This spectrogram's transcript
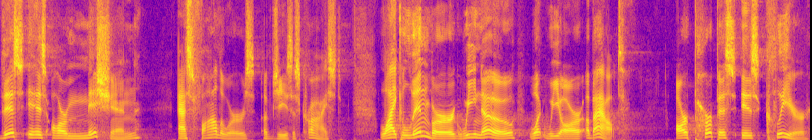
This is our mission as followers of Jesus Christ. Like Lindbergh, we know what we are about. Our purpose is clear.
